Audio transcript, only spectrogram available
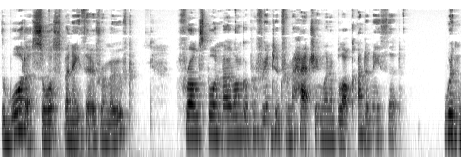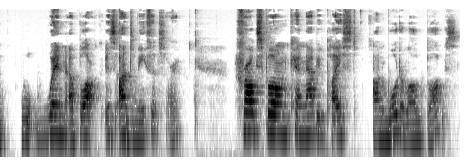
the water source beneath it is removed. Frog spawn no longer prevented from hatching when a block underneath it. When when a block is underneath it, sorry. Frog spawn can now be placed on waterlogged blocks.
